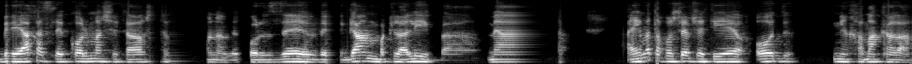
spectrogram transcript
שביחס לכל מה שקרה עכשיו וכל זה, וגם בכללי, במאה... האם אתה חושב שתהיה עוד מלחמה קרה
